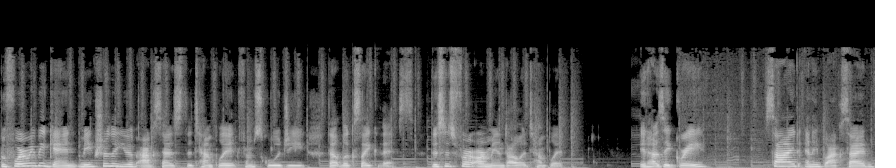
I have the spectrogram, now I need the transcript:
Before we begin, make sure that you have accessed the template from Schoology that looks like this. This is for our mandala template. It has a gray side and a black side,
